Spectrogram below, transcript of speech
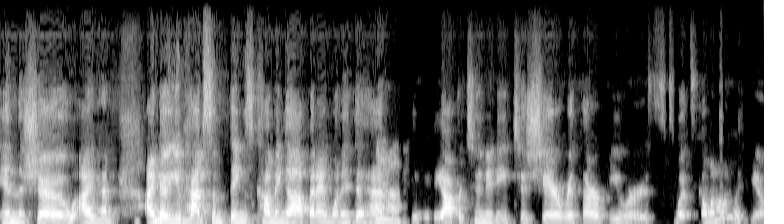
end the show. I have, I know you have some things coming up and I wanted to have Yeah. give you the opportunity to share with our viewers what's going on with you.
